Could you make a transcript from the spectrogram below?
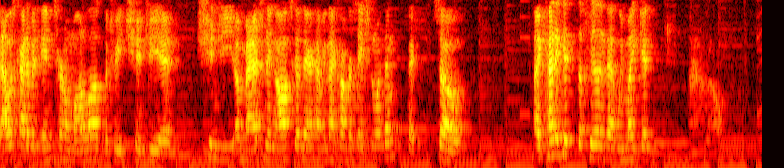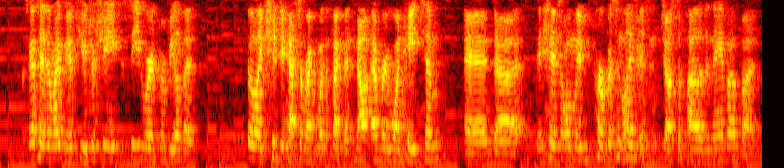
that was kind of an internal monologue between Shinji and Shinji imagining Asuka there having that conversation with him. So I kind of get the feeling that we might get. I don't know. I was gonna say there might be a future she- scene where it's revealed that, like Shinji has to reckon with the fact that not everyone hates him, and uh, his only purpose in life isn't just to pilot an Eva, but.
